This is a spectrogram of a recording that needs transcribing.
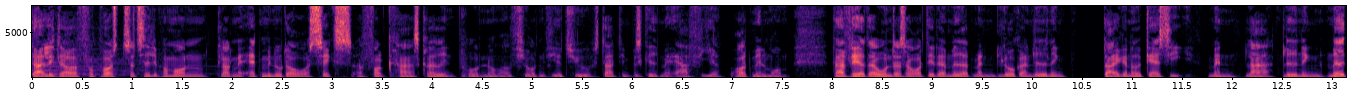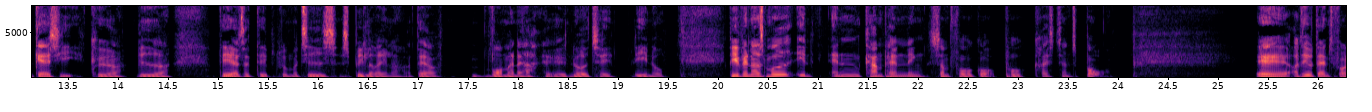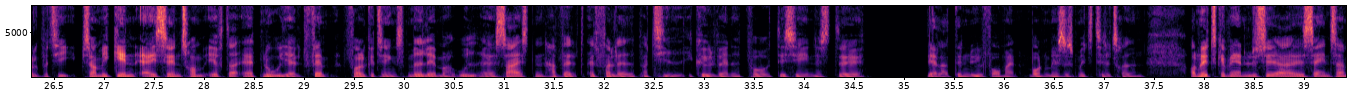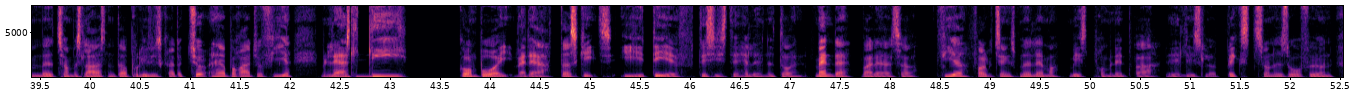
Dejligt at få post så tidligt på morgenen. Klokken er 18 minutter over 6, og folk har skrevet ind på nummer 1424. Start din besked med R4 og et mellemrum. Der er flere, der undrer sig over det der med, at man lukker en ledning, der ikke er noget gas i, men lader ledningen med gas i køre videre. Det er altså diplomatiets spilleregler, og der hvor man er øh, nået til lige nu. Vi vender os mod en anden kamphandling, som foregår på Christiansborg. Øh, og det er jo Dansk Folkeparti, som igen er i centrum, efter at nu i alt fem folketingsmedlemmer ud af 16 har valgt at forlade partiet i kølvandet på det seneste eller den nye formand, Morten Messersmiths tiltræden. Om lidt skal vi analysere øh, sagen sammen med Thomas Larsen, der er politisk redaktør her på Radio 4. Men lad os lige gå ombord i, hvad det er, der er sket i DF det sidste halvandet døgn. Mandag var der altså fire folketingsmedlemmer. Mest prominent var øh, Liselotte Blikst, sundhedsordføreren,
